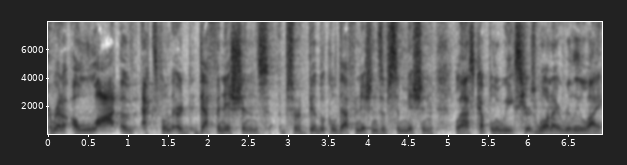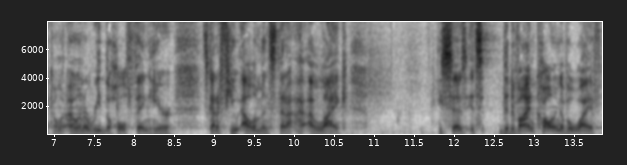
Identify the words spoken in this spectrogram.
I read a, lot of explan- or definitions, sort of biblical definitions of submission last couple of weeks. Here's one I really like. I want, I want to read the whole thing here. It's got a few elements that I, I like. He says it's the divine calling of a wife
